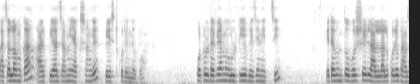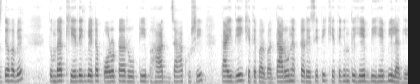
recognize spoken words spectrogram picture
কাঁচা লঙ্কা আর পেঁয়াজ আমি একসঙ্গে পেস্ট করে নেব। পটলটাকে আমি উল্টিয়ে ভেজে নিচ্ছি। এটা কিন্তু অবশ্যই লাল লাল করে ভাজতে হবে। তোমরা খেয়ে দেখবে এটা পরোটা, রুটি, ভাত, যা খুশি তাই দিয়েই খেতে পারবা। দারুণ একটা রেসিপি খেতে কিন্তু হেভি হেভি লাগে।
